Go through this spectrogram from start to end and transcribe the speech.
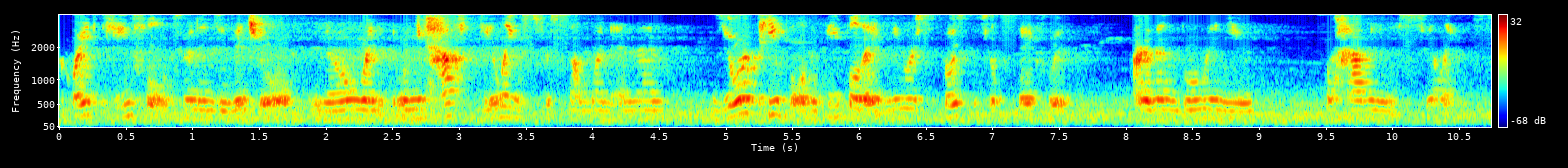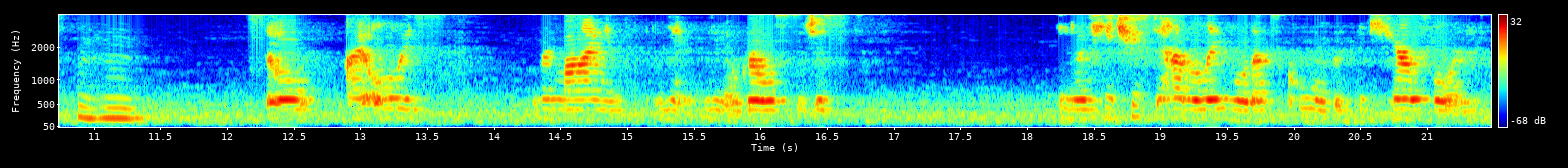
quite painful to an individual, you know, when, when you have feelings for someone and then your people, the people that you were supposed to feel safe with, are then bullying you for having these feelings. Mm-hmm. So I always remind, you know, girls to just, you know, if you choose to have a label, that's cool, but be careful and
